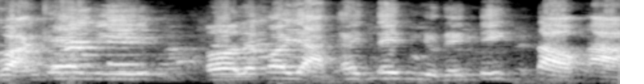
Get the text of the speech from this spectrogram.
หวังแค่นี้เออแล้วก็อยากให้เต้นอยู่ในติ๊กต็อกอะ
